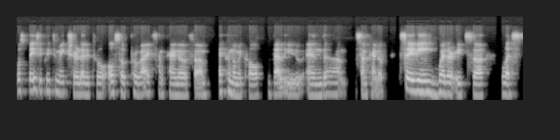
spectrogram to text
was basically to make sure that it will also provide some kind of um, economical value and um, some kind of saving, whether it's uh, less,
